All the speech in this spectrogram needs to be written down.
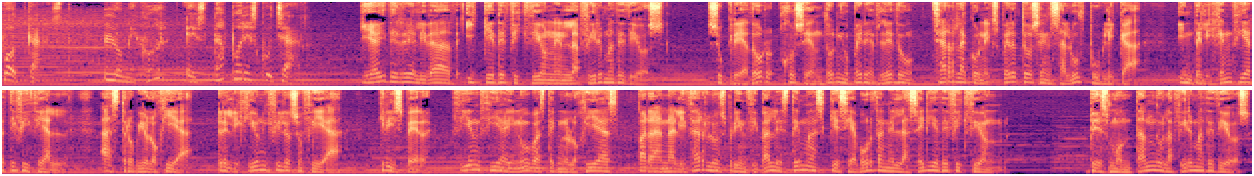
Podcast. Lo mejor está por escuchar. ¿Qué hay de realidad y qué de ficción en la firma de Dios? Su creador, José Antonio Pérez Ledo, charla con expertos en salud pública, inteligencia artificial, astrobiología, religión y filosofía, CRISPR, ciencia y nuevas tecnologías para analizar los principales temas que se abordan en la serie de ficción. Desmontando la firma de Dios,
